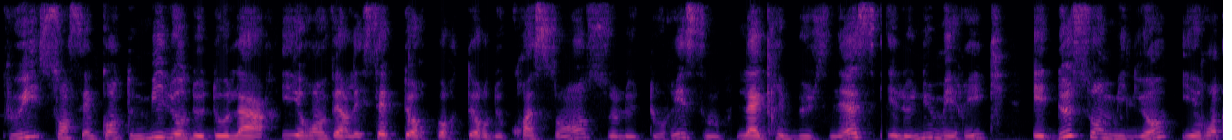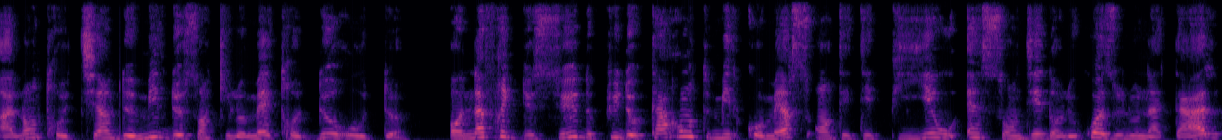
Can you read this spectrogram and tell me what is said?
Puis 150 millions de dollars iront vers les secteurs porteurs de croissance, le tourisme, l'agribusiness et le numérique, et 200 millions iront à l'entretien de 1200 km de routes. En Afrique du Sud, plus de 40 000 commerces ont été pillés ou incendiés dans le KwaZulu-Natal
